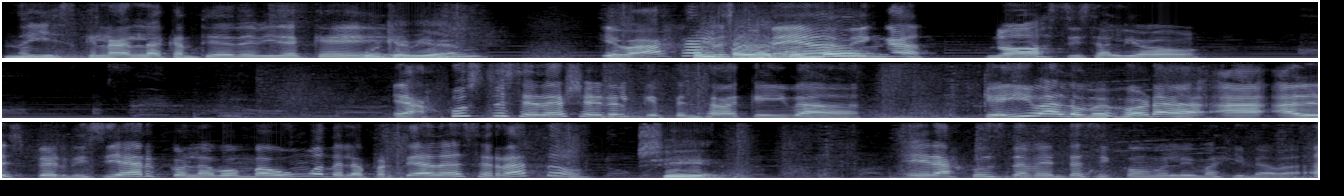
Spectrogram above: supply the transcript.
No, y es que la, la cantidad de vida que, Uy, qué bien. que baja, Uy, venga. No, sí salió. Era justo ese dash era el que pensaba que iba que iba a lo mejor a, a- a desperdiciar con la bomba humo de la partida de hace rato. Sí. Era justamente así como me lo imaginaba.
